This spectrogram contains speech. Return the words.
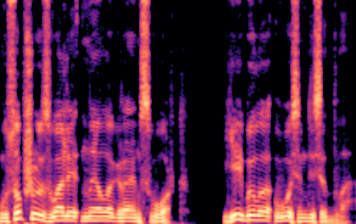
Усопшую звали Нелла Граймс Уорд. Ей было 82.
